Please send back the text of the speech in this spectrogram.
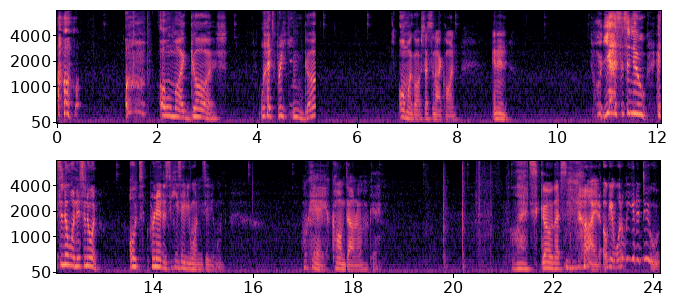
Oh. Oh my gosh. Let's freaking go. Oh my gosh, that's an icon. And then Yes, it's a new. It's a new one. It's a new one. Oh, it's Hernandez. He's 81. He's 81. Okay, calm down. Okay. Let's go. That's nine. Okay, what are we gonna do?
